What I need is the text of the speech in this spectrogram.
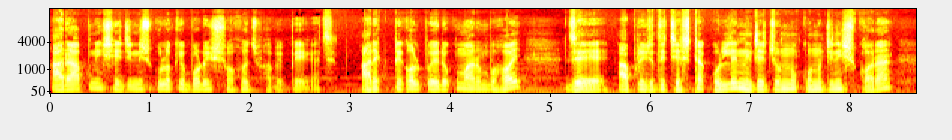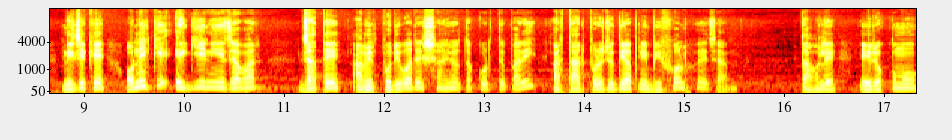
আর আপনি সেই জিনিসগুলোকে বড়ই সহজভাবে পেয়ে গেছেন। আরেকটা গল্প এরকম আরম্ভ হয় যে আপনি যদি চেষ্টা করলেন নিজের জন্য কোনো জিনিস করার, নিজেকে অনেকে এগিয়ে নিয়ে যাওয়ার, যাতে আমি পরিবারের সহায়তা করতে পারি, আর তারপরে যদি আপনি বিফল হয়ে যান তাহলে এইরকমও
